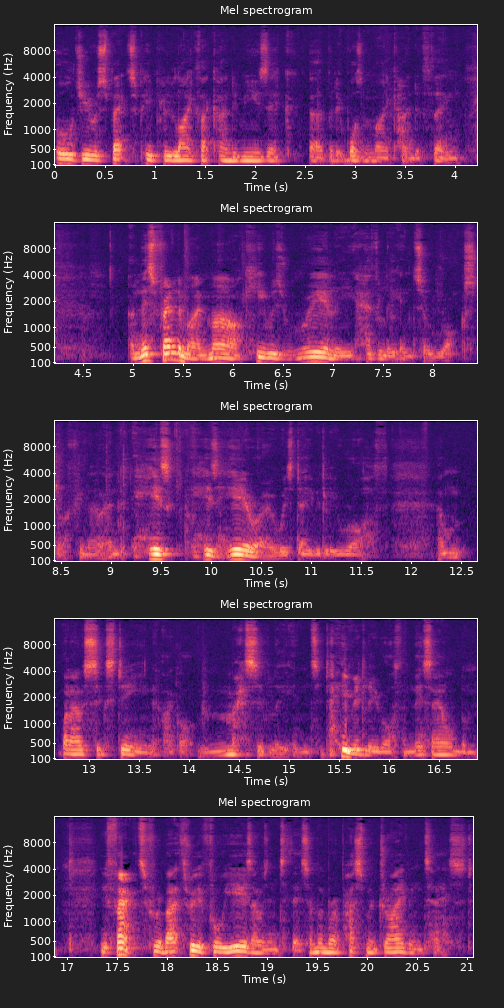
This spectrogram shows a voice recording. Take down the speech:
All due respect to people who like that kind of music, uh, but it wasn't my kind of thing. And this friend of mine, Mark, he was really heavily into rock stuff, you know, and his his hero was. And when I was 16, I got massively into David Lee Roth and this album. In fact, for about three or four years, I was into this. I remember I passed my driving test,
